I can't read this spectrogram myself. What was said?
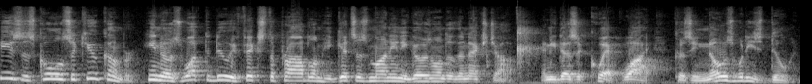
He's as cool as a cucumber. He knows what to do. He fixed the problem. He gets his money and he goes on to the next job. And he does it quick. Why? Because he knows what he's doing.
